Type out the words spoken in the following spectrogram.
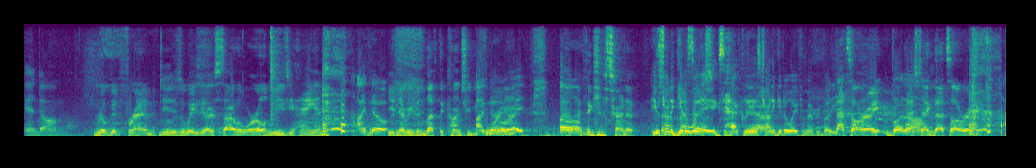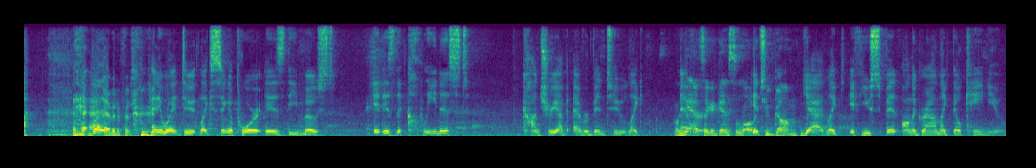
and um, Real good friend moves away to the other side of the world, leaves you hanging. I know. you never even left the country before. I know, He- right? I, I Um, think he was trying to. He was trying to get message. away. Exactly. He was trying to get away from everybody. That's all right. But, hashtag um, that's all right. but anyway, dude, like Singapore is the most. It is the cleanest country I've ever been to. Like, Well, yeah, ever. it's like against the law to It's- chew gum. Yeah, like if you spit on the ground, like they'll cane you.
